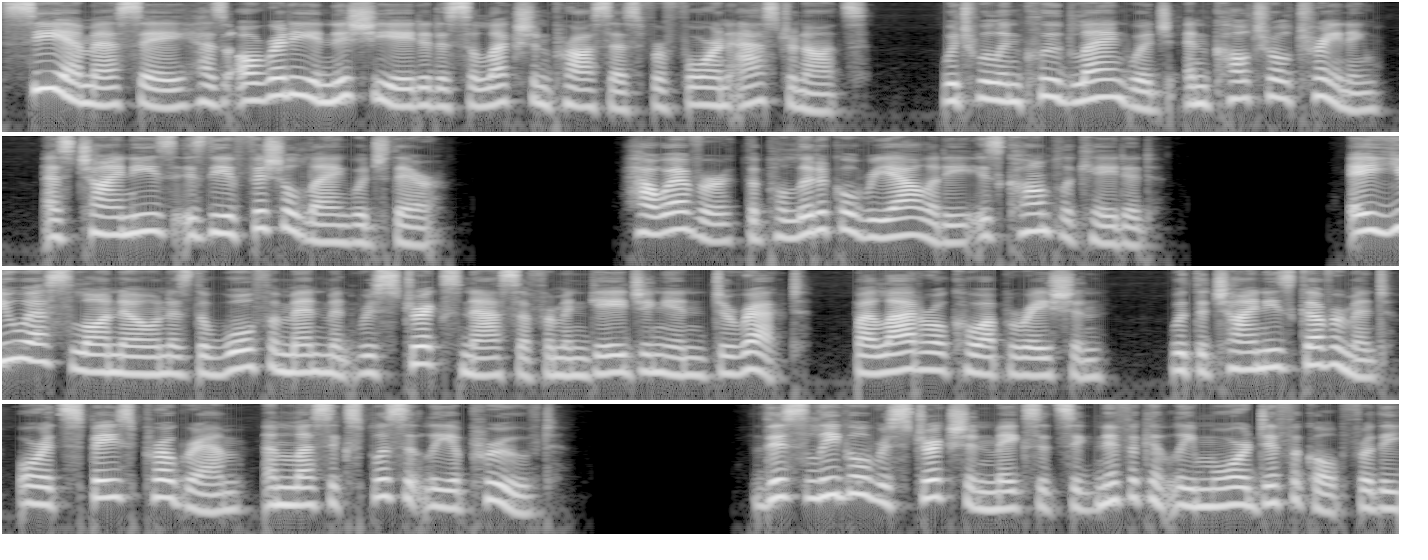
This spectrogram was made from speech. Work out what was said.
CMSA has already initiated a selection process for foreign astronauts, which will include language and cultural training, as Chinese is the official language there. However, the political reality is complicated. A U.S. law known as the Wolf Amendment restricts NASA from engaging in direct, bilateral cooperation with the Chinese government or its space program unless explicitly approved. This legal restriction makes it significantly more difficult for the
